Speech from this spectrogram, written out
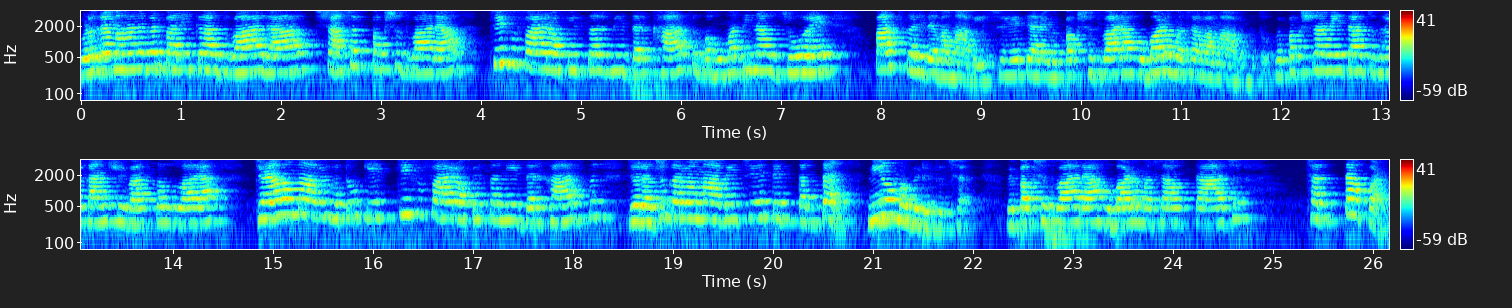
વડોદરા મહાનગરપાલિકા દ્વારા, શાસક પક્ષ દ્વારા ચીફ ફાયર ઓફિસરની દરખાસ્ત બહુમતીના જોરે પાસ કરી દેવામાં આવી છે. ત્યારે વિપક્ષ દ્વારા હોબાળો મચાવવામાં આવ્યો હતો. વિપક્ષના નેતા ચંદ્રકાંત શ્રીવાસ્તવ દ્વારા જણાવવામાં આવ્યું હતું કે ચીફ ફાયર ઓફિસરની દરખાસ્ત જે રજૂ કરવામાં આવી છે, તે તદ્દન નિયમો વિરુદ્ધ છે. વિપક્ષ દ્વારા હોબાળો મચાવતા જ છતાં પણ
